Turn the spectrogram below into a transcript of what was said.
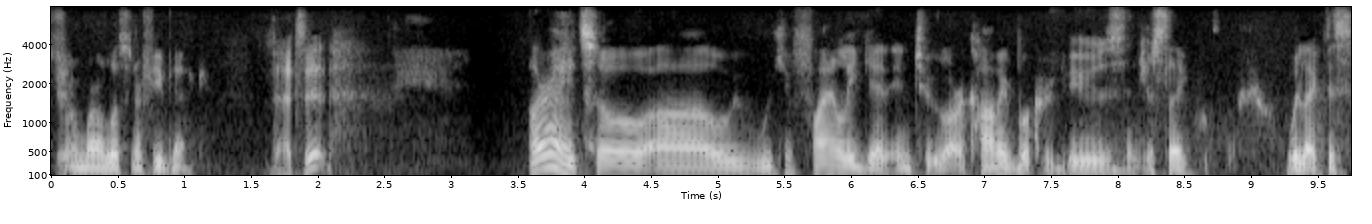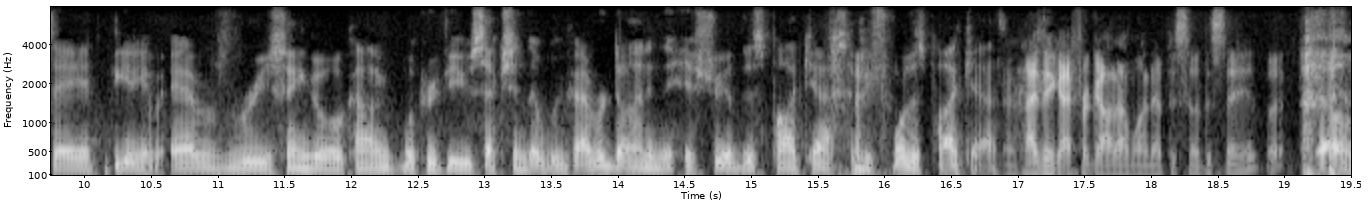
From our listener feedback. That's it. All right, so uh, we, we can finally get into our comic book reviews, and just like we like to say at the beginning of every single comic book review section that we've ever done in the history of this podcast and before this podcast, I think I forgot on one episode to say it, but so,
